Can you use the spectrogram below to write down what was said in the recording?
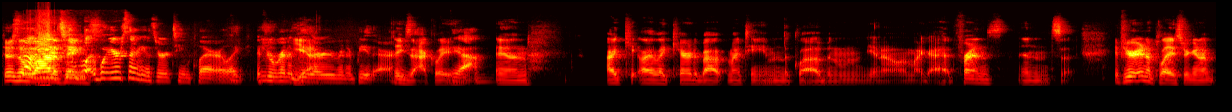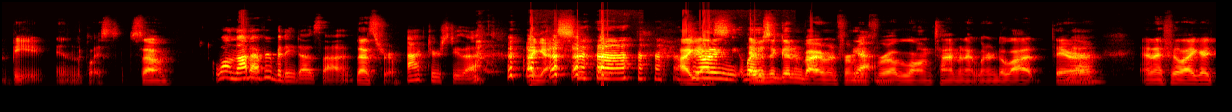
there's a lot of a things. pla- what you're saying is you're a team player. Like if you're going to be Yeah. there, you're going to be there. Exactly. Yeah. And I, I like cared about my team and the club and you know and like I had friends and so if you're in a place you're gonna be in the place so Well, not everybody does that. that's true Actors do that. I guess I what I guess mean? it was a good environment for me Yeah. for a long time and I learned a lot there and I feel like I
